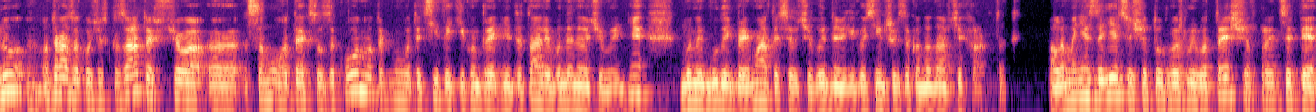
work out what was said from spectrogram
Ну одразу хочу сказати, що е, самого тексту закону, так мовити, ці такі конкретні деталі вони не очевидні. Вони будуть прийматися очевидно в якихось інших законодавчих актах. Але мені здається, що тут важливо те, що в принципі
